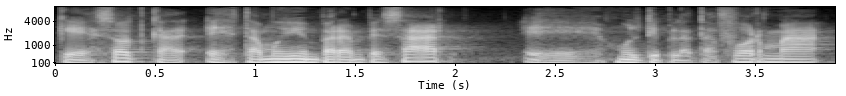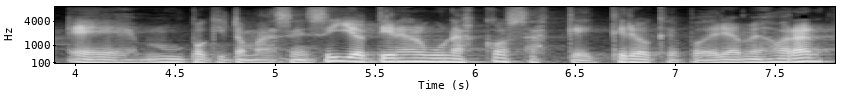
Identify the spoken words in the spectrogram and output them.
que Shotcut está muy bien para empezar, es multiplataforma, es un poquito más sencillo, tiene algunas cosas que creo que podría mejorar,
